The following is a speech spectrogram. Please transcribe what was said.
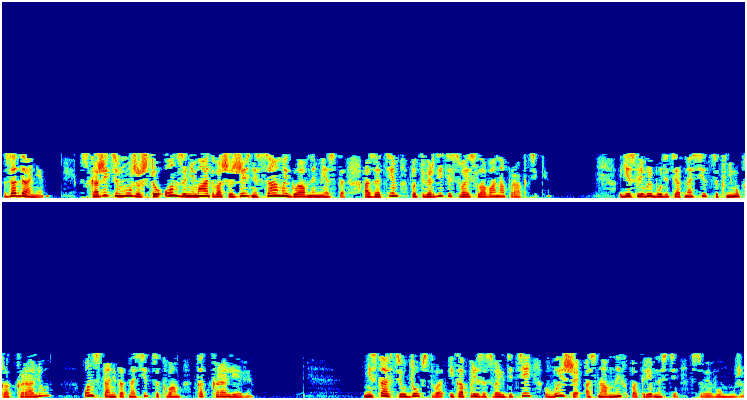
Задание. Скажите мужу, что он занимает в вашей жизни самое главное место, а затем подтвердите свои слова на практике. Если вы будете относиться к нему как к королю, он станет относиться к вам как к королеве. Не ставьте удобства и капризы своих детей выше основных потребностей своего мужа.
